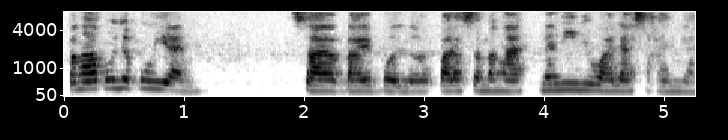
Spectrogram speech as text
Pangako niya po yan sa Bible no, para sa mga naniniwala sa Kanya.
